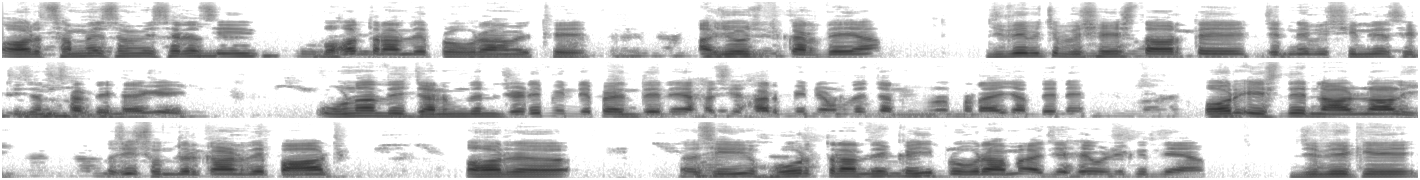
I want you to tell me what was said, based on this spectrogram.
ਔਰ ਸਮੇਂ-ਸਮੇਂ ਸਿਰ ਅਸੀਂ ਬਹੁਤ ਤਰ੍ਹਾਂ ਦੇ ਪ੍ਰੋਗਰਾਮ ਇੱਥੇ ਆਯੋਜਿਤ ਕਰਦੇ ਆ ਜਿਹਦੇ ਵਿੱਚ ਵਿਸ਼ੇਸ਼ ਤੌਰ ਤੇ ਜਿੰਨੇ ਵੀ ਸੀਨੀਅਰ ਸਿਟੀਜ਼ਨ ਸਾਡੇ ਹੈਗੇ ਉਹਨਾਂ ਦੇ ਜਨਮ ਦਿਨ ਜਿਹੜੇ ਮਹੀਨੇ ਪੈਂਦੇ ਨੇ, ਅਸੀਂ ਹਰ ਮਹੀਨੇ ਉਹਨਾਂ ਦੇ ਜਨਮ ਦਿਨ ਮਨਾਏ ਜਾਂਦੇ ਨੇ ਔਰ ਇਸ ਦੇ ਨਾਲ ਨਾਲ ਹੀ ਅਸੀਂ ਸੁੰਦਰਕਾਂਡ ਦੇ ਪਾਠ ਔਰ ਅਸੀਂ ਹੋਰ ਤਰ੍ਹਾਂ ਦੇ ਕਈ ਪ੍ਰੋਗਰਾਮ ਅਜਿਹੇ ਉਲੀਕਦੇ ਆ, ਜਿਵੇਂ ਕਿ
